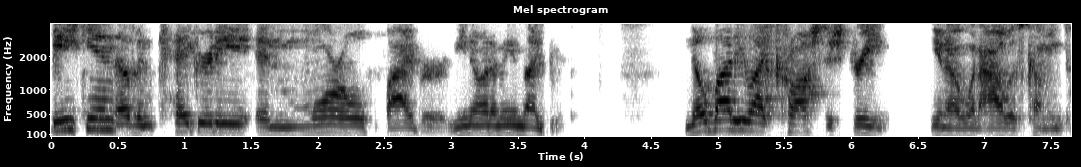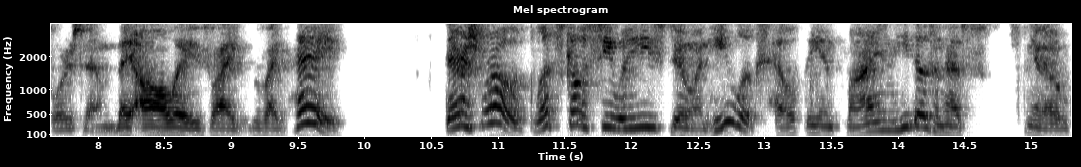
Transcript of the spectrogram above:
beacon of integrity and moral fiber. You know what I mean? Like nobody like crossed the street. You know when I was coming towards them, they always like was like, "Hey, there's Rope. Let's go see what he's doing. He looks healthy and fine. He doesn't have you know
